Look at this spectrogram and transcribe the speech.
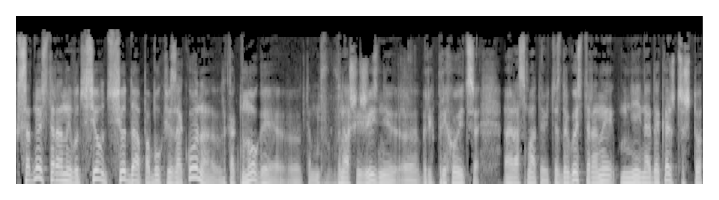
с одной стороны, вот все, все да, по букве закона, как многое э, там, в нашей жизни э, приходится рассматривать. А с другой стороны, мне иногда кажется, что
